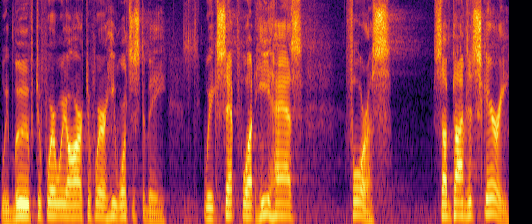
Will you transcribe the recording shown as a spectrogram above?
We move to where we are, to where He wants us to be. We accept what He has for us. Sometimes it's scary.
